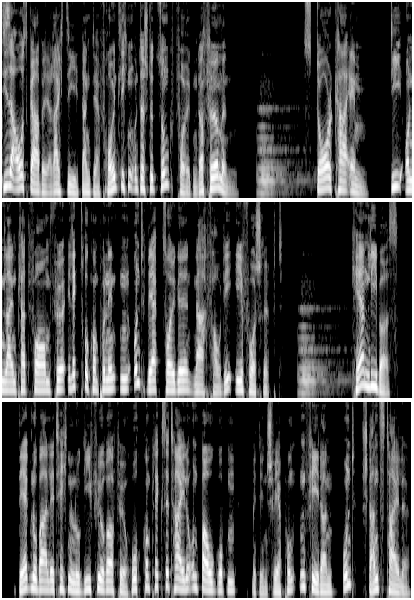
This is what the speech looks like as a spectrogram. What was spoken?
Diese Ausgabe erreicht Sie dank der freundlichen Unterstützung folgender Firmen. Store KM, die Online-Plattform für Elektrokomponenten und Werkzeuge nach VDE-Vorschrift. Kernliebers, der globale Technologieführer für hochkomplexe Teile und Baugruppen mit den Schwerpunkten Federn und Standsteile.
